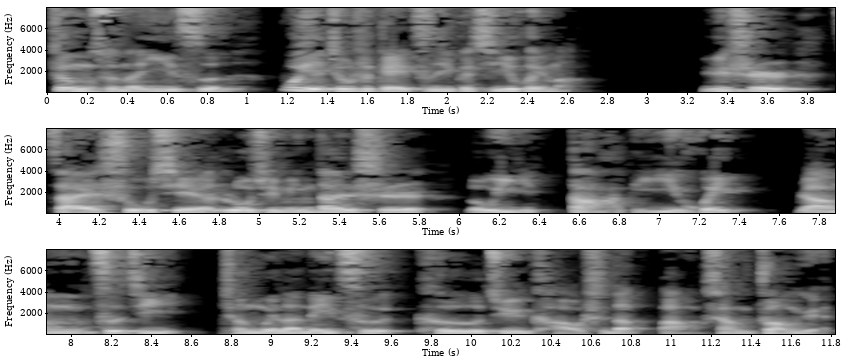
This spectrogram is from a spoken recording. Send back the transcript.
郑损的意思不也就是给自己个机会吗？于是，在书写录取名单时，陆毅大笔一挥，让自己成为了那次科举考试的榜上状元。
